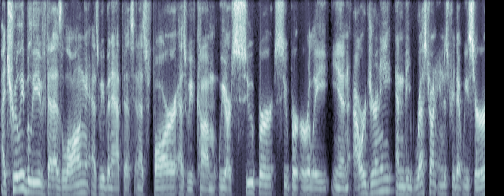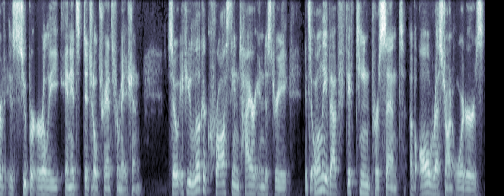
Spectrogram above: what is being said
I truly believe that as long as we've been at this and as far as we've come, we are super, super early in our journey. And the restaurant industry that we serve is super early in its digital transformation. So if you look across the entire industry, it's only about 15% of all restaurant orders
